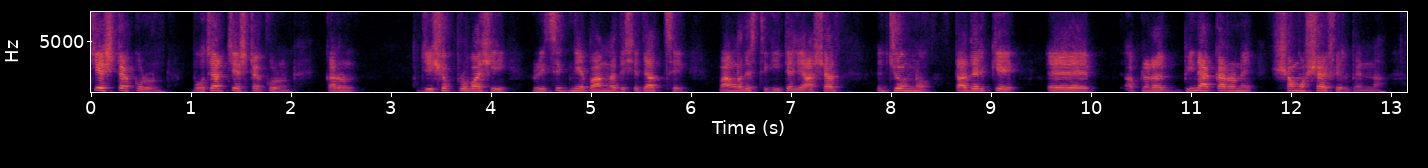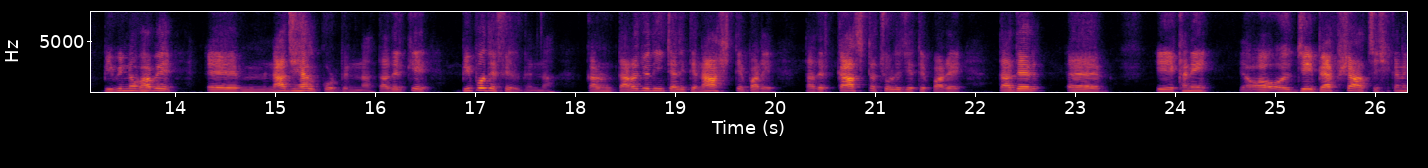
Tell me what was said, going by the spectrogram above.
চেষ্টা করুন, বোঝার চেষ্টা করুন। কারণ যেসব প্রবাসী রিসিপ্ট নিয়ে বাংলাদেশে যাচ্ছে, বাংলাদেশ থেকে ইটালি আসার জন্য তাদেরকে আপনারা বিনা কারণে সমস্যায় ফেলবেন না। বিভিন্নভাবে নাজেহাল করবেন না। তাদেরকে বিপদে ফেলবেন না। কারণ তারা যদি ইটালিতে না আসতে পারে, তাদের কাজটা চলে যেতে পারে। তাদের এখানে যে ব্যবসা আছে, সেখানে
